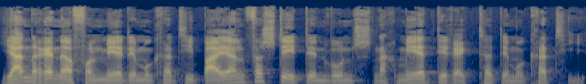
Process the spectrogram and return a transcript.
Jan Renner von Mehr Demokratie Bayern versteht den Wunsch nach mehr direkter Demokratie.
